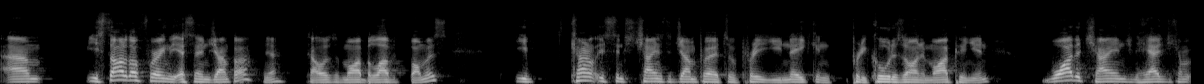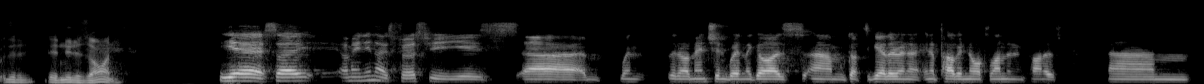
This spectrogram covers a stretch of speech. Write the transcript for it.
Um, you started off wearing the Essendon jumper, yeah, colours of my beloved Bombers. You've currently since changed the jumper to a pretty unique and pretty cool design, in my opinion. Why the change, and how did you come up with the, the new design? Yeah, so I mean, in those first few years, uh, when that I mentioned, when the guys um, got together in a in a pub in North London and kind of um,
